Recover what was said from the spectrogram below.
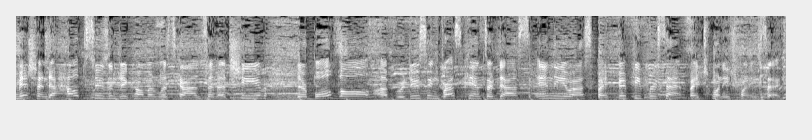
mission to help Susan G. Komen, Wisconsin achieve their bold goal of reducing breast cancer deaths in the U.S. by 50% by 2026.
